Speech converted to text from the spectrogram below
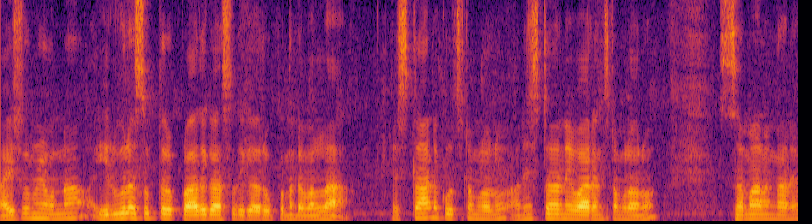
వైషమ్యం ఉన్న ఇరువుల సూక్త ప్రాదుకాస్తుదిగా రూపొందడం వల్ల ఇష్టాన్ని కూర్చడంలోనూ అనిష్టాన్ని నివారించడంలోనూ సమానంగానే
